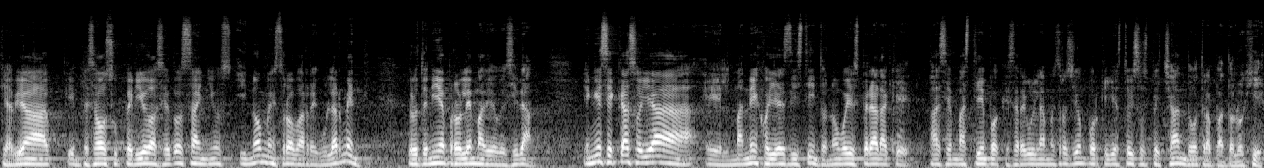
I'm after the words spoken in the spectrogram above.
que había empezado su periodo hace dos años y no menstruaba regularmente, pero tenía problema de obesidad. En ese caso ya el manejo ya es distinto, no voy a esperar a que pase más tiempo a que se regule la menstruación porque ya estoy sospechando otra patología.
